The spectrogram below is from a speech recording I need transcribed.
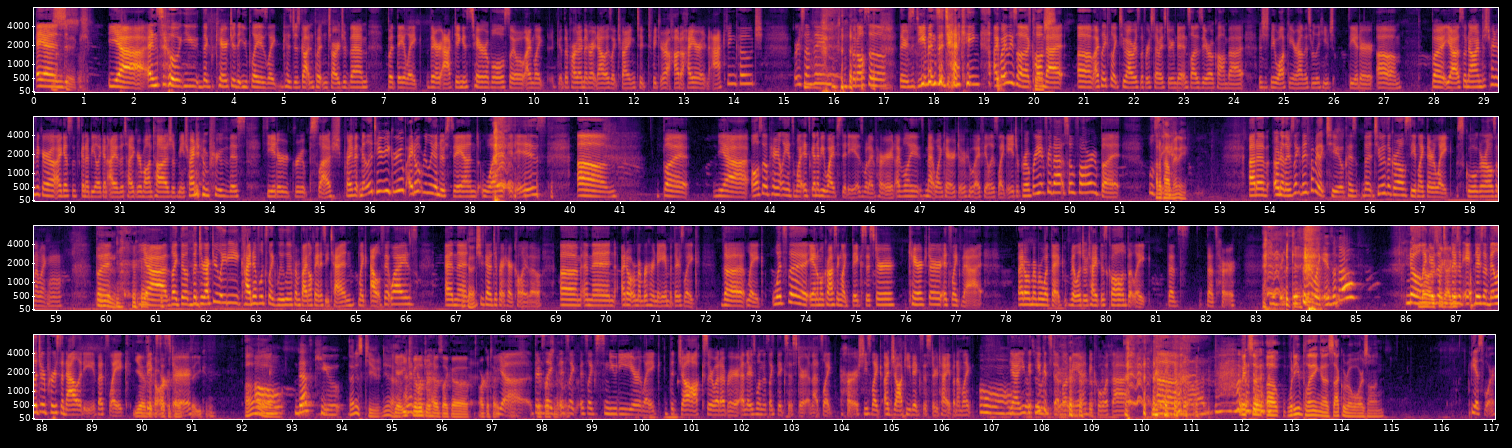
and Sick. yeah, and so you the character that you play is like has just gotten put in charge of them, but they like their acting is terrible. So I'm like the part I'm in right now is like trying to figure out how to hire an acting coach or something. but also there's demons attacking. I finally saw combat. Um, I played for like two hours the first time I streamed it and saw zero combat. It was just me walking around this really huge theater. Um, but yeah, so now I'm just trying to figure out. I guess it's gonna be like an Eye of the Tiger montage of me trying to improve this theater group slash private military group. I don't really understand what it is, um, but yeah. Also, apparently, it's wi- it's gonna be Wife City, is what I've heard. I've only met one character who I feel is like age appropriate for that so far, but we'll Out see. Out of how many? Out of oh no, there's like there's probably like two because the two of the girls seem like they're like schoolgirls, and I'm like, mm. but yeah, like the the director lady kind of looks like Lulu from Final Fantasy X, like outfit wise, and then Okay. she's got a different hair color though. Um, and then I don't remember her name, but there's like the like what's the Animal Crossing like big sister character? It's like that. I don't remember what that villager type is called, but like that's that's her. The big sister, like Isabel. No, like No, there's a like, I there's guess- an there's a villager personality that's like Yeah, it's big like an sister. archetype that you can. Oh, Oh, that's cute. that is cute. Yeah. Yeah, each villager has like a archetype. Yeah, there's like it's like it's like Snooty or like the jocks or whatever, and there's one that's like big sister, and that's like her. She's like a jockey big sister type, and I'm like, Oh, yeah, you could that's you could step cute. on me. I'd be cool with that. um, Wait, so uh, what are you playing uh, Sakura Wars on? PS4.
